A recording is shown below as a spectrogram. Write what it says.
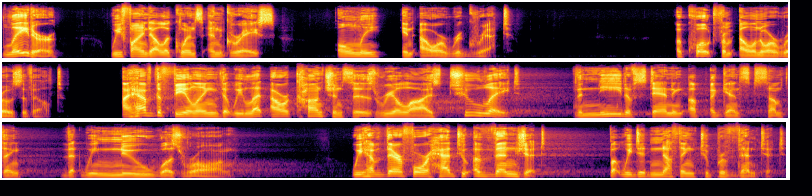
Later, we find eloquence and grace only in our regret. A quote from Eleanor Roosevelt I have the feeling that we let our consciences realize too late the need of standing up against something that we knew was wrong. We have therefore had to avenge it but we did nothing to prevent it.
